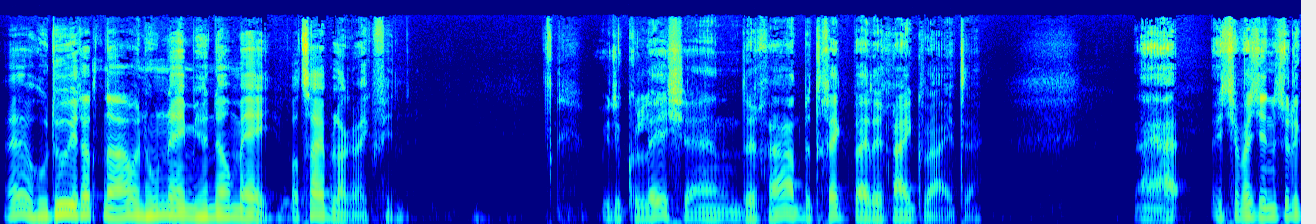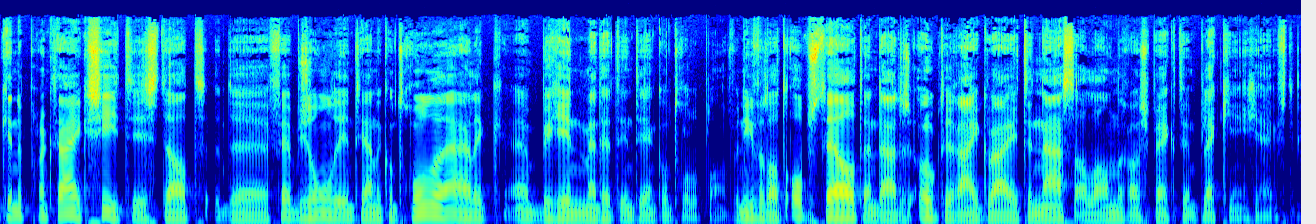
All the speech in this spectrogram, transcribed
Hè, hoe doe je dat nou en hoe neem je hun nou mee? Wat zij belangrijk vinden. Hoe je de college en de raad betrekt bij de rijkwijde. Nou ja, wat je natuurlijk in de praktijk ziet, is dat de verbijzonderde interne controle eigenlijk eh, begint met het intern controleplan. Of in ieder geval dat opstelt en daar dus ook de rijkwijde naast alle andere aspecten een plekje in geeft.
